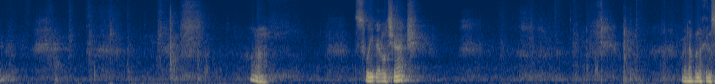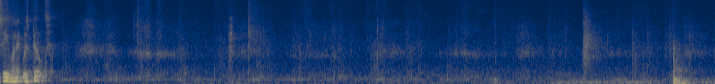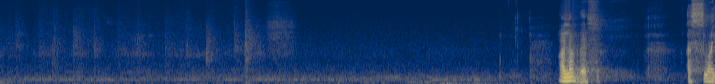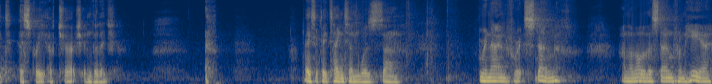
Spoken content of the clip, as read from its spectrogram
Oh, sweet little church. We'll have a look and see when it was built. I love this. A slight history of church and village. Basically, Taynton was uh, renowned for its stone, and a lot of the stone from here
